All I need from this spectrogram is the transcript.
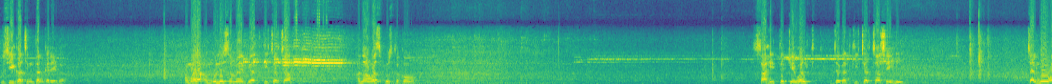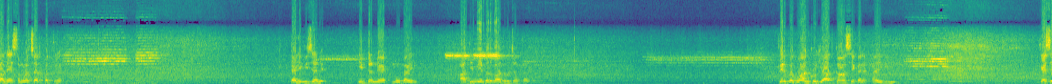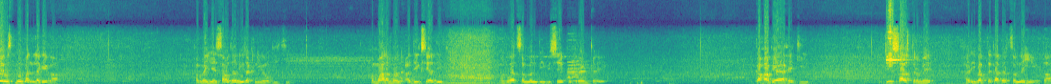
उसी का चिंतन करेगा। हमारा अमूल्य समय, व्यर्थ की चर्चा, अनावश्यक पुस्तकों, साहित्य केवल जगत की चर्चा से ही, चलने वाले समाचार पत्र, टेलीविज़न, इंटरनेट, मोबाइल आदि में बर्बाद हो जाता है। फिर भगवान को याद कहाँ से कर आएगी? कैसे उसमें मन लगेगा? हमें ये सावधानी रखनी होगी कि हमारा मन अधिक से अधिक भगवत संबंधी विषय को ग्रहण करे। कहा गया है कि जिस शास्त्र में हरि भक्त का दर्शन नहीं होता।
